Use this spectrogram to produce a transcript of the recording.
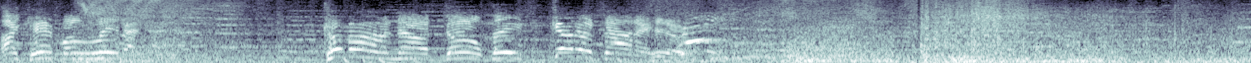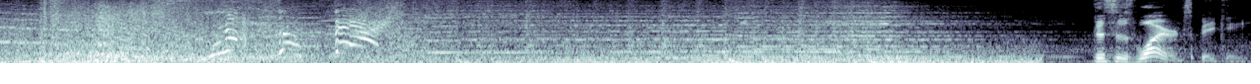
I can't believe it! Come on now, Dollface! Get us out of here! Not This is Wired speaking.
